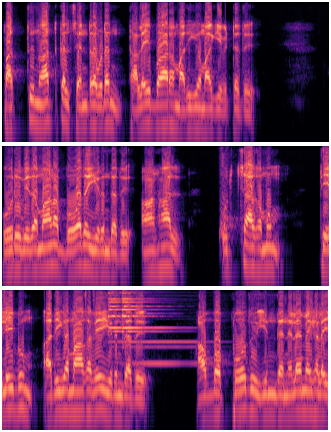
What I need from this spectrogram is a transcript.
பத்து நாட்கள் சென்றவுடன் தலைபாரம் அதிகமாகிவிட்டது. ஒரு விதமான போதை இருந்தது. ஆனால் உற்சாகமும் தெளிவும் அதிகமாகவே இருந்தது. அவ்வப்போது இந்த நிலைமைகளை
